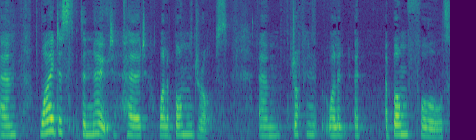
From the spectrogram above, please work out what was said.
um, Why does the note heard while a bomb drops, um, drop in, while a, a a bomb falls,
